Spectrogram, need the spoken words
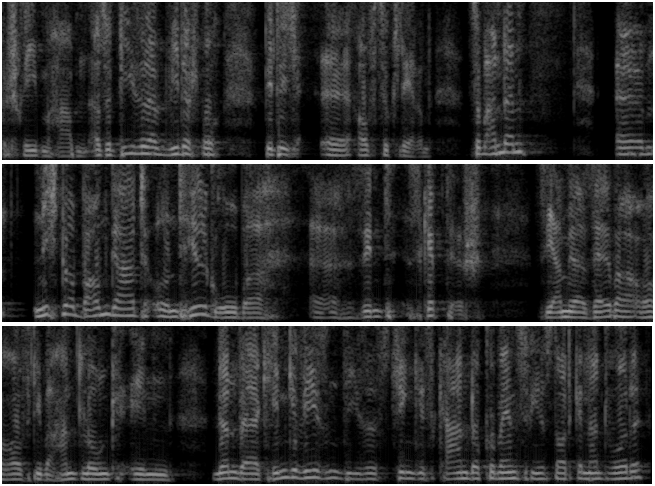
beschrieben haben. Also dieser Widerspruch bitte ich äh, aufzuklären. Zum anderen, äh, nicht nur Baumgart und Hillgruber äh, sind skeptisch. Sie haben ja selber auch auf die Behandlung in Nürnberg hingewiesen, dieses Genghis Khan-Dokuments, wie es dort genannt wurde.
